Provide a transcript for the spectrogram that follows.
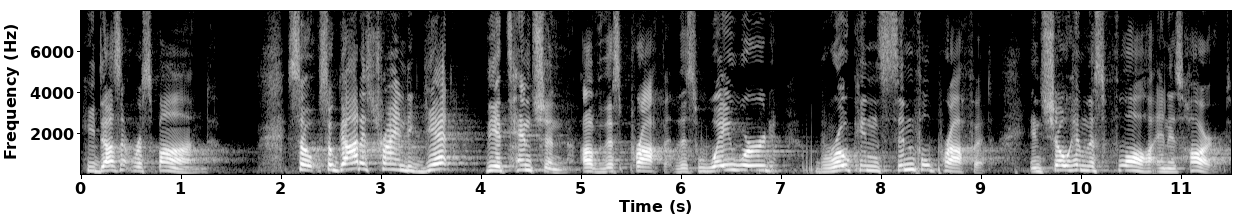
He doesn't respond. So, so God is trying to get the attention of this prophet, this wayward, broken, sinful prophet, and show him this flaw in his heart.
